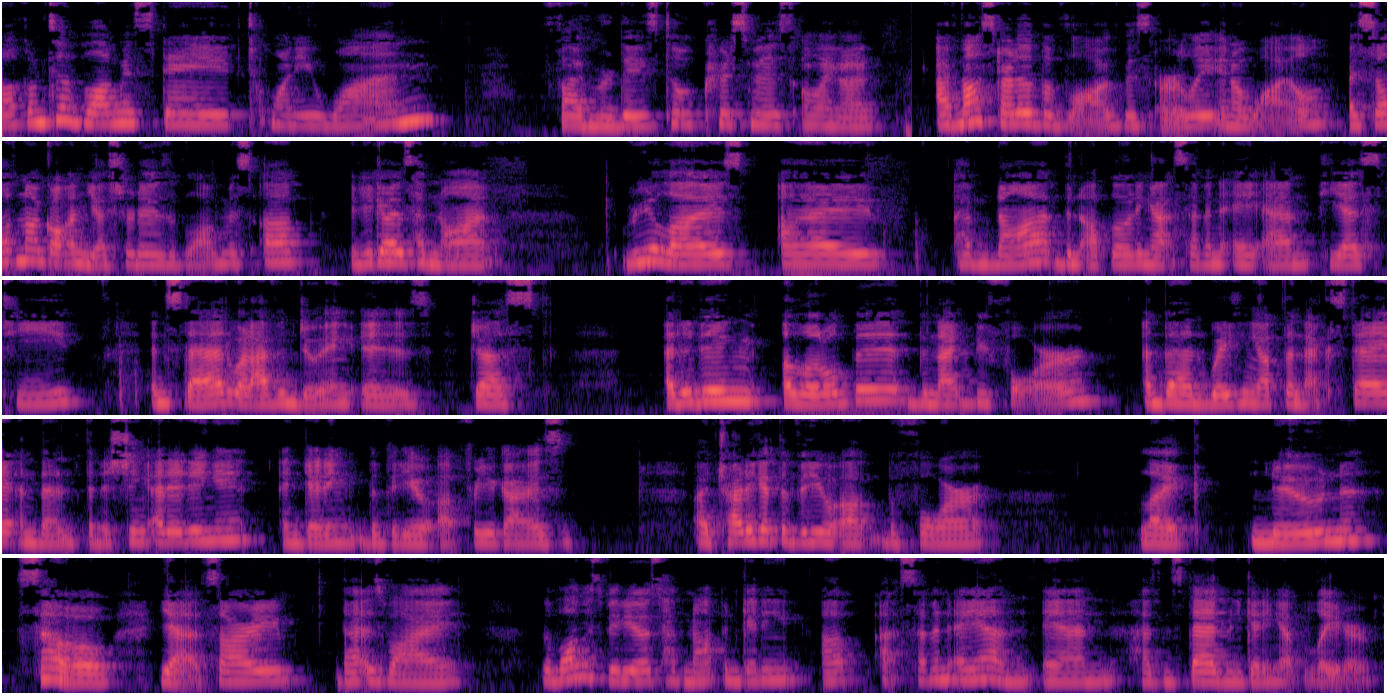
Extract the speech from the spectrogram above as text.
Welcome to Vlogmas Day 21. Five more days till Christmas. Oh my god. I've not started the vlog this early in a while. I still have not gotten yesterday's Vlogmas up. If you guys have not realized, I have not been uploading at 7 a.m. PST. Instead, what I've been doing is just editing a little bit the night before and then waking up the next day and then finishing editing it and getting the video up for you guys. I try to get the video up before like noon. So yeah, sorry. That is why the Vlogmas videos have not been getting up at 7 a.m. and has instead been getting up later.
